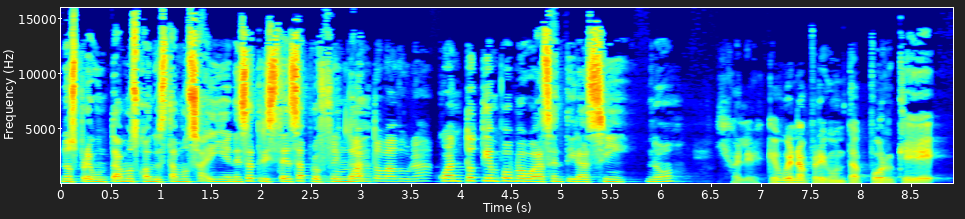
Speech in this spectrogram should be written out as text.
nos preguntamos cuando estamos ahí, en esa tristeza ¿De profunda. cuánto va a durar? ¿Cuánto tiempo me voy a sentir así? ¿no? Híjole, qué buena pregunta, porque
